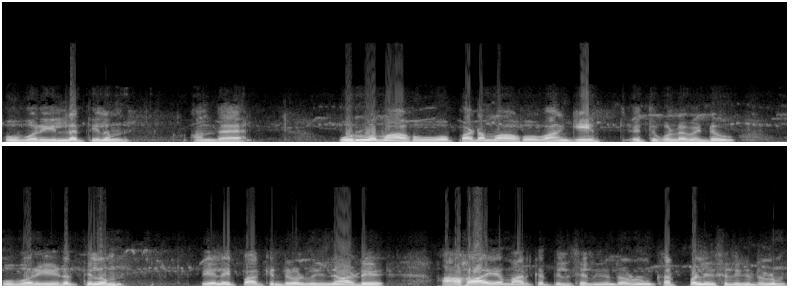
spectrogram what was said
ஒவ்வொரு இல்லத்திலும் அந்த உருவமாகவோ படமாகவோ வாங்கி வைத்துக்கொள்ள வேண்டும். ஒவ்வொரு இடத்திலும் வேலை பார்க்கின்றவர்கள் வெளிநாடு ஆகாய மார்க்கத்தில் செல்கின்றவர்களும் கற்பலில் செல்கின்றவர்களும்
